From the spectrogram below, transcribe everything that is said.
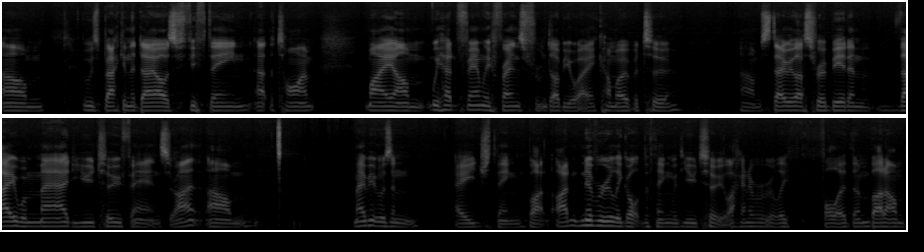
Um, it was back in the day. I was 15 at the time. My um, we had family friends from WA come over to um, stay with us for a bit, and they were mad U2 fans, right? Um, maybe it was an age thing, but I never really got the thing with U2. Like I never really followed them, but um,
